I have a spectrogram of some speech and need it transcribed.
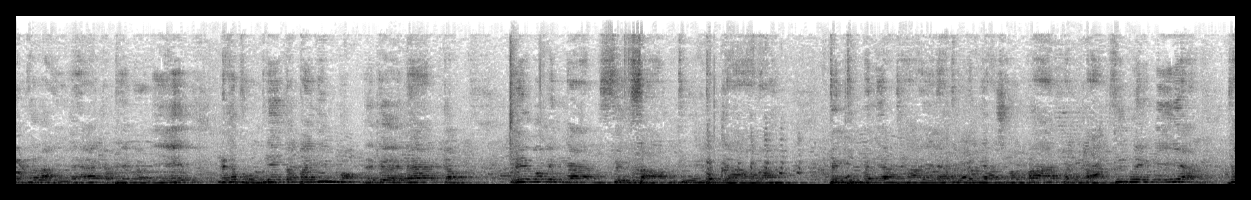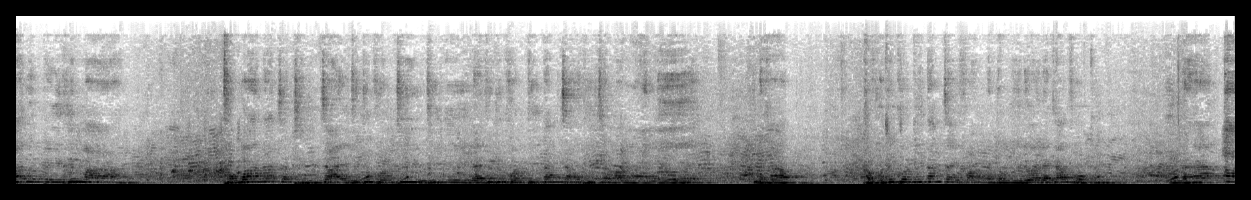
กันเท่าไหร่นะฮะกับเพลงแบบนี้นะครับผมเพลงต่อไปนี่เหมาะเหลือเกินนะฮะกับเรียกว่าเป็นงานสื่อสารภูมิปัญญานะเป็นภูมิปัญญาไทยนะภูมิปัญญาชาวบ้านต่างๆซึ่งเพลงนี้เนี่ยถ้าดนตรีขึ้นมาผมว่าน่าจะถึงใจทุกๆคนที่อยู่ที่นี่และทุกๆคนที่ตั้งใจที่จะมางานนี้นะครับขอบคุณทุกคนที่ตั้งใจฟังกันตรงนี้ด้วยนะครับผมนะฮะอะ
